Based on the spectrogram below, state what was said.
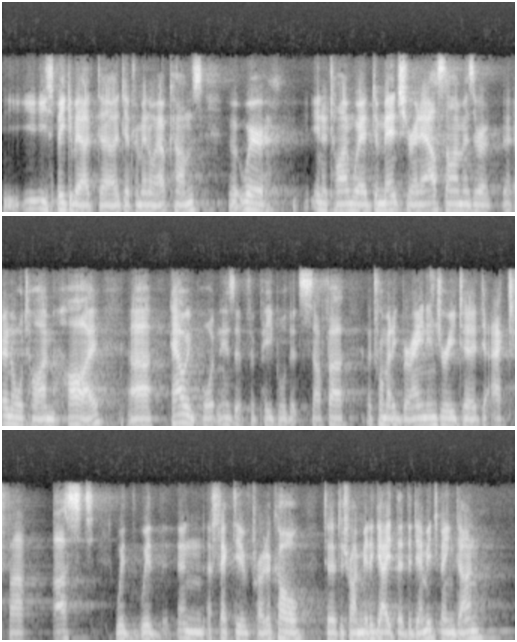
you speak about uh, detrimental outcomes. We're in a time where dementia and Alzheimer's are at an all-time high. Uh, how important is it for people that suffer a traumatic brain injury to, to act fast with with an effective protocol to, to try and mitigate the, the damage being done?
